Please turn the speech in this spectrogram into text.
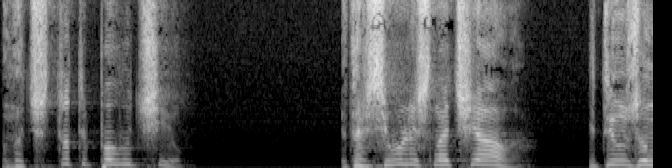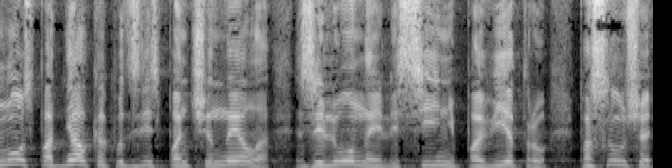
значит, что ты получил? Это всего лишь начало. И ты уже нос поднял, как вот здесь панчинелла, зеленый или синий по ветру. Послушай,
